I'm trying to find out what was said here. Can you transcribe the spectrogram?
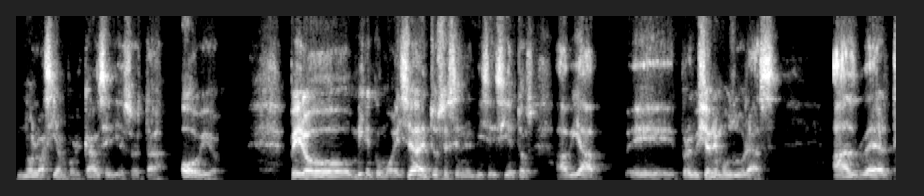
no lo hacían por el cáncer y eso está obvio. Pero miren cómo es, ya entonces en el 1600 había eh, prohibiciones muy duras. Albert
